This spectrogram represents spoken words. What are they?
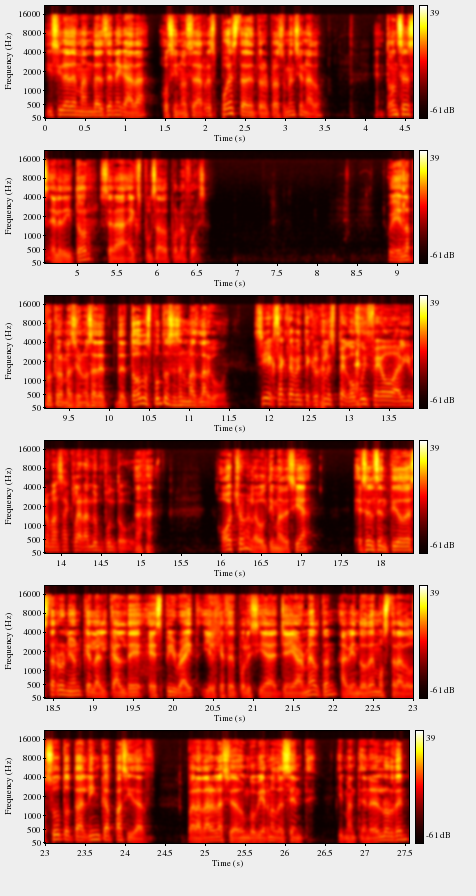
Y si la demanda es denegada o si no se da respuesta dentro del plazo mencionado, entonces el editor será expulsado por la fuerza. Güey, es la proclamación. O sea, de, de todos los puntos es el más largo, güey. Sí, exactamente. Creo que les pegó muy feo a alguien nomás aclarando un punto. 8, la última decía, es el sentido de esta reunión que el alcalde S.P. Wright y el jefe de policía J.R. Melton, habiendo demostrado su total incapacidad para dar a la ciudad un gobierno decente y mantener el orden,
